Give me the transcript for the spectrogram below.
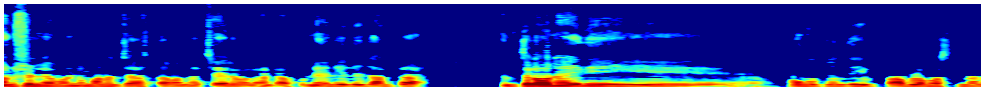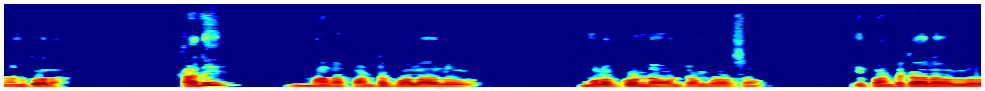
మనుషుల్ని ఏమన్నా మనం చేస్తామన్నా చేయనివ్వాలి. అంటే అప్పుడు నేను ఇది అంతా ఇంతలోనే ఇది పొంగుతుంది ప్రాబ్లం వస్తుందని అనుకోలే. కానీ మన పంట పొలాలు ములక్కుండా ఉండటం కోసం ఈ పంట కాలాల్లో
